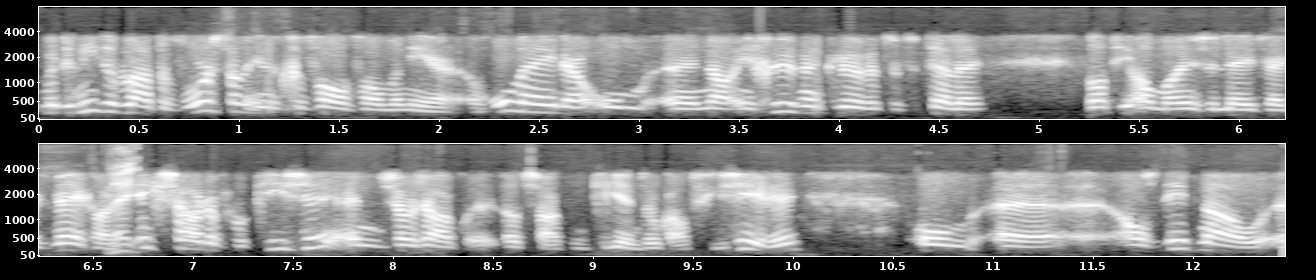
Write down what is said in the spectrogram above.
me er niet op laten voorstellen in het geval van meneer Holleder... om uh, nou in geur en kleuren te vertellen wat hij allemaal in zijn leven heeft meegemaakt. Ik zou ervoor kiezen, en zo zou ik, dat zou ik een cliënt ook adviseren... om uh, als dit nou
